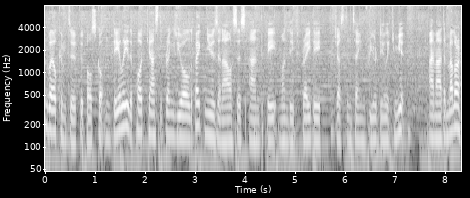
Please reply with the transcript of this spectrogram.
and welcome to Football Scotland Daily, the podcast that brings you all the big news, analysis, and debate Monday to Friday, just in time for your daily commute. I'm Adam Miller,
